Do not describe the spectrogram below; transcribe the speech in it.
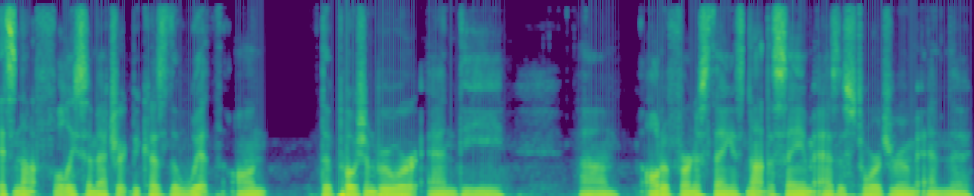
it's not fully symmetric because the width on the potion brewer and the um, auto furnace thing is not the same as the storage room and the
